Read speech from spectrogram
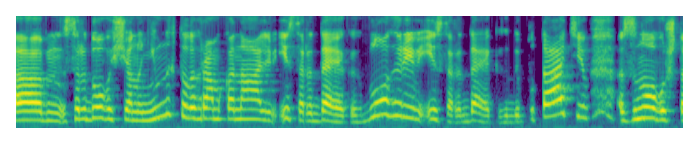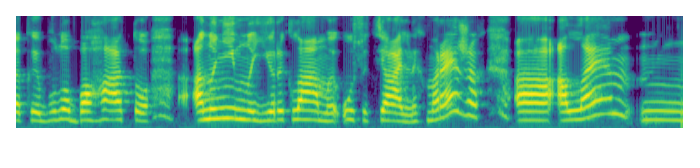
е, середовищі анонімних телеграм-каналів, і серед деяких блогерів, і серед деяких депутатів, знову ж таки було багато анонімної реклами у соціальних мережах, е, але м,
